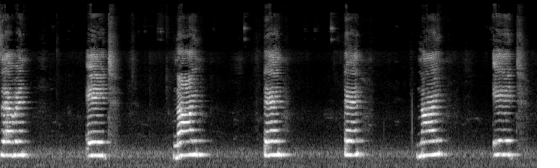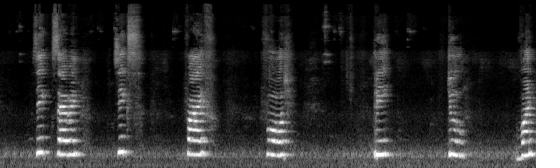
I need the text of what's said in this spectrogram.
seven, eight, nine, ten, ten, nine, eight, six, seven, six, five, four, three, two, one,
